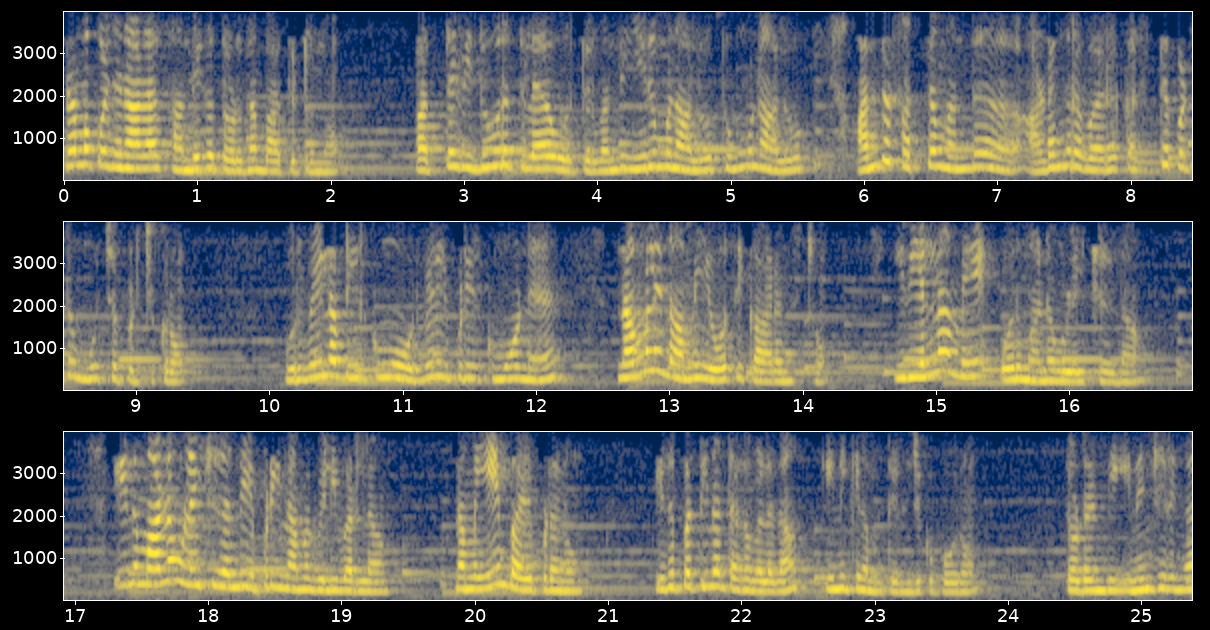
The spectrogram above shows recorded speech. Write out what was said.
நம்ம கொஞ்ச நாளா சந்தேகத்தோட தான் பார்த்துட்டு இருந்தோம் பத்தடி தூரத்துல ஒருத்தர் வந்து இருமுனாலோ தும்முனாலோ அந்த சத்தம் வந்து அடங்குற வர கஷ்டப்பட்டு மூச்சை பிடிச்சுக்கிறோம். ஒருவேளை அப்படி இருக்குமோ ஒருவேளை இப்படி இருக்குமோன்னு நம்மளே நாமே யோசிக்க ஆரம்பிச்சிட்டோம். இது எல்லாமே ஒரு மன உளைச்சல் தான். இந்த மன உளைச்சல் இருந்து எப்படி நாம வெளிவரலாம்? நம்ம ஏன் பயப்படணும்? இதை பத்தின தகவலை தான் இன்னைக்கு நம்ம தெரிஞ்சுக்க போறோம். தொடர்ந்து இணைஞ்சிருங்க.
